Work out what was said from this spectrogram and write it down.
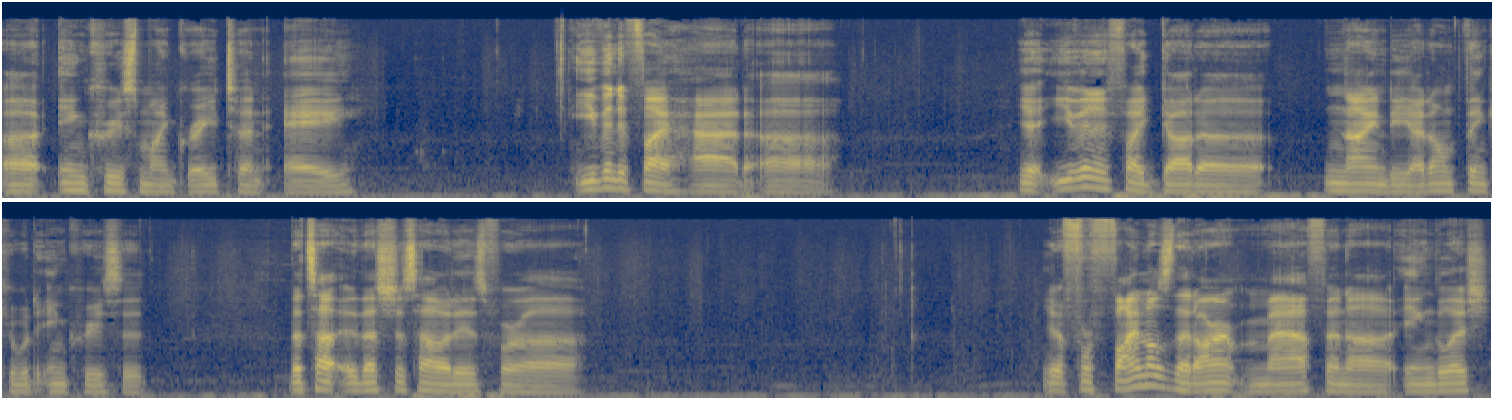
uh, increase my grade to an A. Even if I had uh yeah, even if I got a 90, I don't think it would increase it. That's how that's just how it is for uh Yeah, for finals that aren't math and uh English,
